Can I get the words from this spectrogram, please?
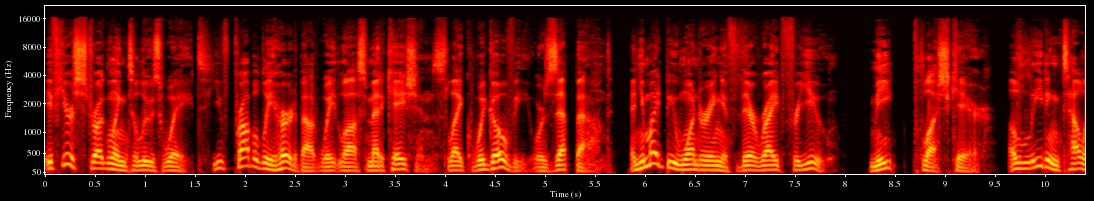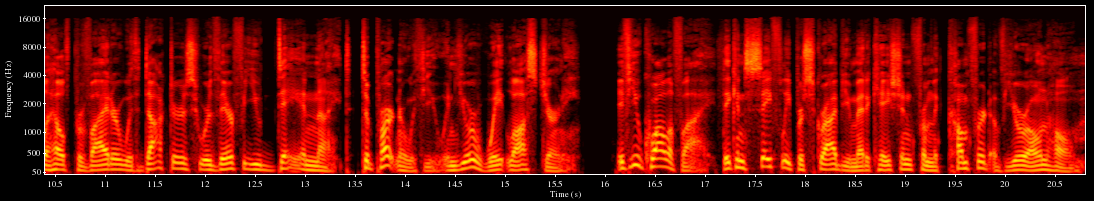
If you're struggling to lose weight, you've probably heard about weight loss medications like Wegovy or Zepbound, and you might be wondering if they're right for you. Meet PlushCare, a leading telehealth provider with doctors who are there for you day and night to partner with you in your weight loss journey. If you qualify, they can safely prescribe you medication from the comfort of your own home.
